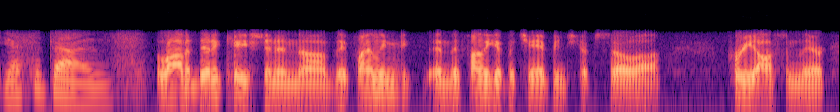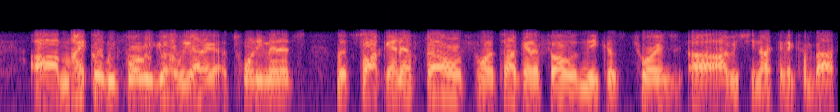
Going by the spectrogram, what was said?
Yes, it does. A lot of dedication, and uh, they finally make, and they finally get the championship. So uh, pretty awesome there. Uh, Michael, before we go, we got uh, 20 minutes. Let's talk NFL. If you want to talk NFL with me, because Troy's uh, obviously not going to come back,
